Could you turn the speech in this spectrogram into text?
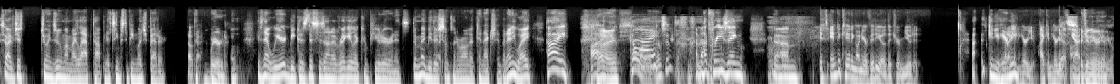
So I've just joined Zoom on my laptop and it seems to be much better. Okay. Weird. Isn't that weird? Because this is on a regular computer and it's there maybe there's Right. something wrong, a connection. But anyway, hi. Hi. Hi. Hello, Hi. Vincent. I'm not freezing. Um, It's indicating on your video that you're muted. uh, can you hear but I can me? hear you. I can hear Yes. you. Yeah. I can hear you.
